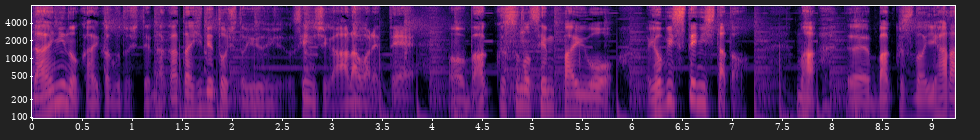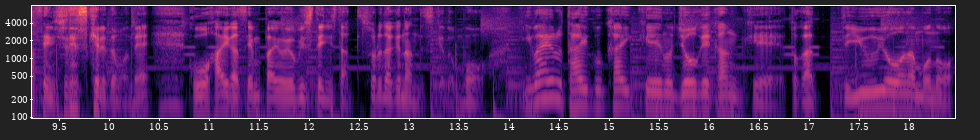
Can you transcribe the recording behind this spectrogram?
第二の改革として中田英寿という選手が現れてバックスの先輩を呼び捨てにしたと。まあ、えーバックスの井原選手ですけれどもね後輩が先輩を呼び捨てにしたってそれだけなんですけどもいわゆる体育会系の上下関係とかっていうようなもの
